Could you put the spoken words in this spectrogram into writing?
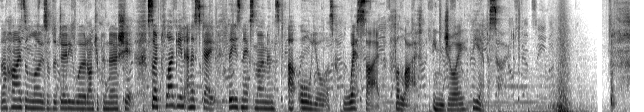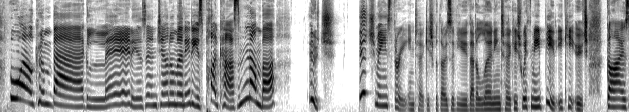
the highs and lows of the dirty word entrepreneurship. So plug in and escape. These next moments are all yours. West Side for life. Enjoy the episode. Welcome back, ladies and gentlemen. It is podcast number üç. Üç means three in Turkish for those of you that are learning Turkish with me. Bir, iki, üç. Guys,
